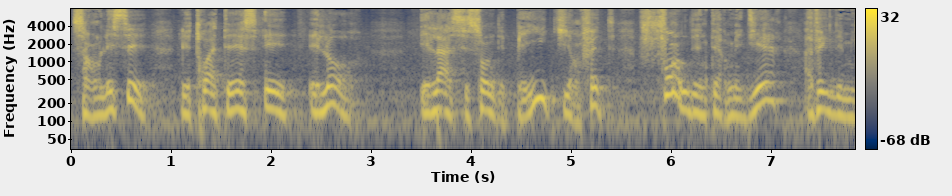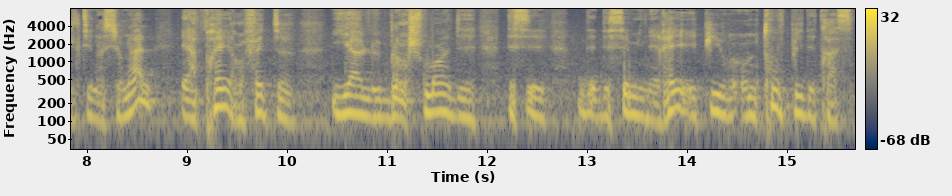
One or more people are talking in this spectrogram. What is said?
Ça, on le sait. Les 3 ATS et, et l'or. Et là, ce sont des pays qui, en fait, font d'intermédiaires avec des multinationales. Et après, en fait, euh, il y a le blanchiment de, ces, minéraux et puis on ne trouve plus de traces.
